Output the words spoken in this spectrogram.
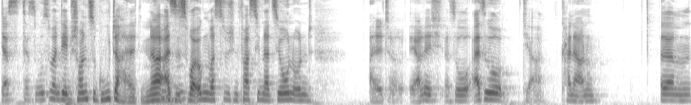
das, das muss man dem schon zugute halten. Ne? Also mhm. es war irgendwas zwischen Faszination und Alter, ehrlich. Also, also, ja, keine Ahnung. Ähm,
